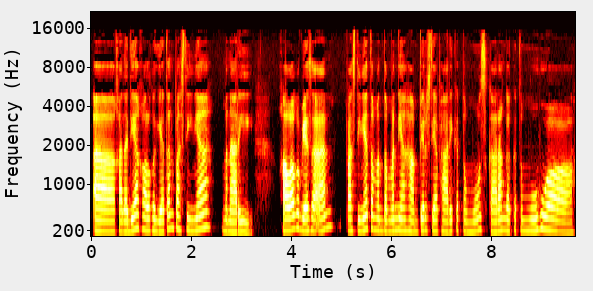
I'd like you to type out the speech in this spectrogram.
uh, kata dia kalau kegiatan pastinya menari. Kalau kebiasaan pastinya teman-teman yang hampir setiap hari ketemu sekarang gak ketemu. Wah.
